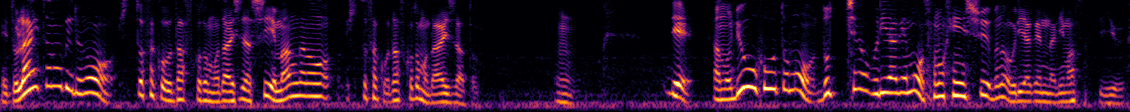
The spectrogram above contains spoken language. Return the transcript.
えっと、ライトノベルのヒット作を出すことも大事だし、漫画のヒット作を出すことも大事だと。うん。で、あの、両方とも、どっちの売り上げもその編集部の売り上げになりますっていう、ま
